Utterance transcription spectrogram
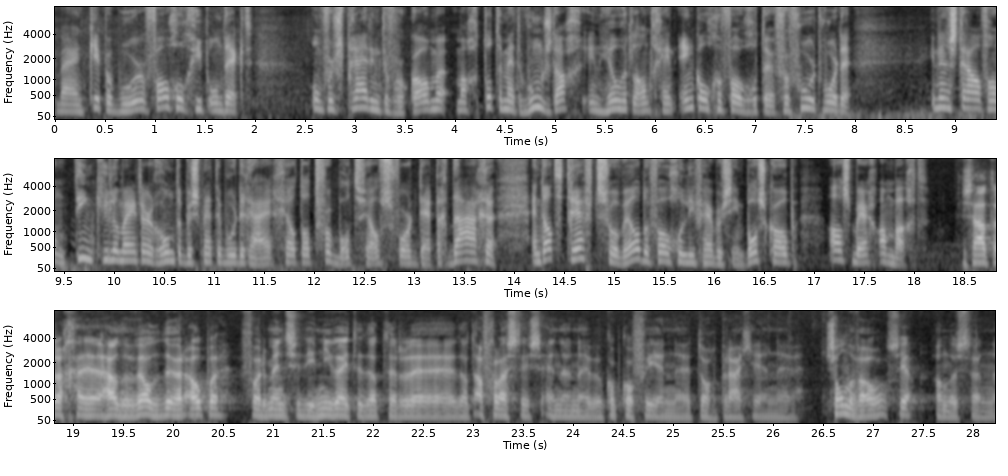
bij een kippenboer vogelgriep ontdekt. Om verspreiding te voorkomen mag tot en met woensdag in heel het land geen enkel gevogelte vervoerd worden. In een straal van 10 kilometer rond de besmette boerderij geldt dat verbod zelfs voor 30 dagen. En dat treft zowel de vogelliefhebbers in Boskoop als Bergambacht. Zaterdag uh, houden we wel de deur open voor de mensen die niet weten dat er uh, dat afgelast is. En dan hebben we een kop koffie en uh, toch een praatje. En, zonder vogels, ja. Anders dan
